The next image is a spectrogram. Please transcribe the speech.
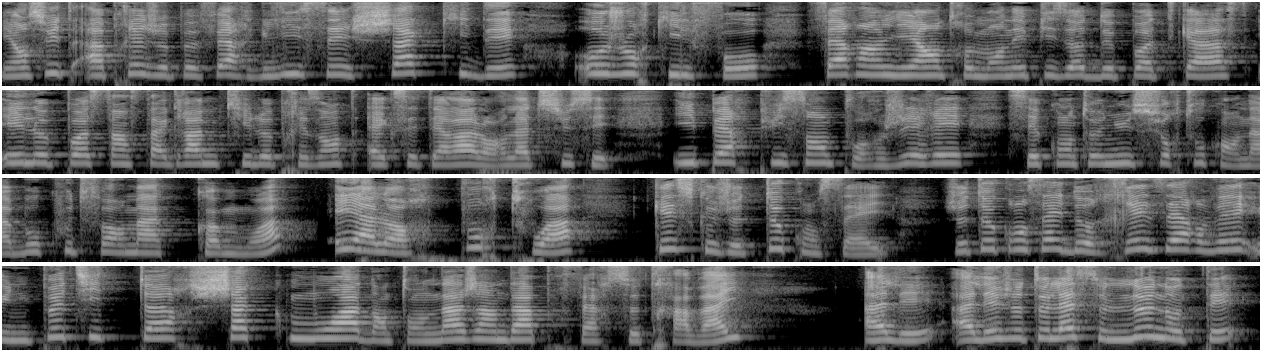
et ensuite après je peux faire glisser chaque idée au jour qu'il faut, faire un lien entre mon épisode de podcast et le post Instagram qui le présente, etc. Alors là-dessus c'est hyper puissant pour gérer ces contenus, surtout quand on a beaucoup de formats comme moi. Et alors pour toi, qu'est-ce que je te conseille? Je te conseille de réserver une petite heure chaque mois dans ton agenda pour faire ce travail. Allez, allez, je te laisse le noter.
